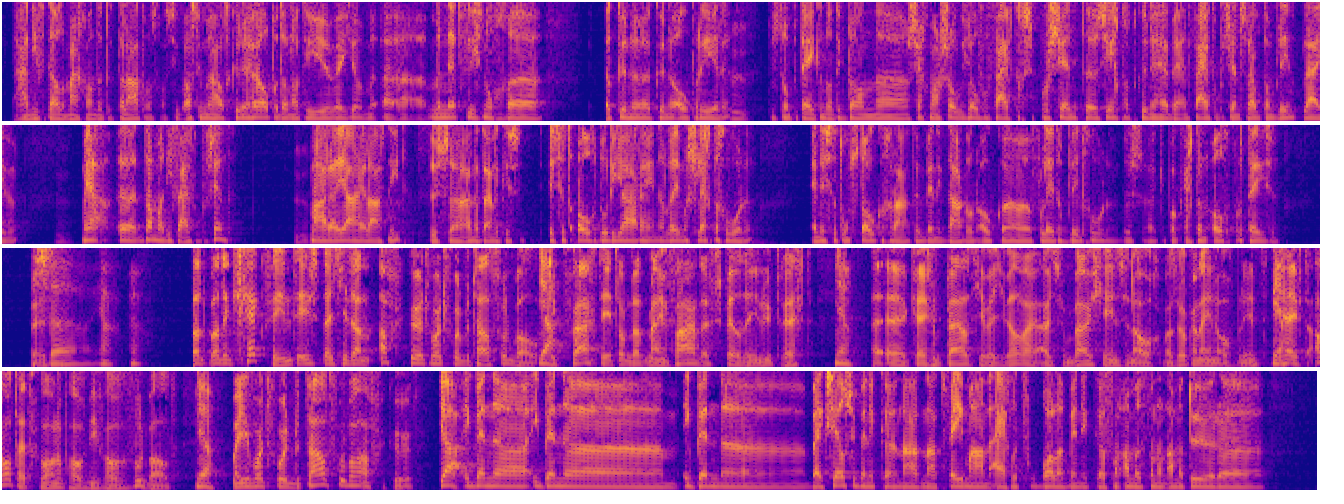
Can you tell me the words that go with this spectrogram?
Ja, die vertelde mij gewoon dat ik te laat was. Als hij, als hij me had kunnen helpen, dan had hij weet je, mijn netvlies nog kunnen, kunnen opereren. Dus dat betekent dat ik dan uh, zeg maar sowieso voor 50% zicht had kunnen hebben. En 50% zou ik dan blind blijven. Ja. Maar ja, uh, dan maar die 50%. Ja. Maar uh, ja, helaas niet. Dus, eh, en uiteindelijk is het, is het oog door de jaren heen alleen maar slechter geworden. En is het ontstoken geraakt. En ben ik daardoor ook eh, volledig blind geworden. Dus eh, ik heb ook echt een oogprothese. Dus eh, ja, ja. Wat, wat ik gek vind is dat je dan afgekeurd wordt voor betaald voetbal. Ja. Ik vraag dit omdat mijn vader speelde in Utrecht. Ja. Eh, eh, kreeg een pijltje, weet je wel, waar uit zo'n buisje in zijn oog. Was ook aan één oog blind. Die Ja. heeft altijd gewoon op hoog niveau gevoetbald. Ja. Maar je wordt voor het betaald voetbal afgekeurd. Ja, ik ben, eh, ik ben, ik ben bij Excelsior ben ik na, na twee maanden eigenlijk voetballen ben ik van, van een amateur,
